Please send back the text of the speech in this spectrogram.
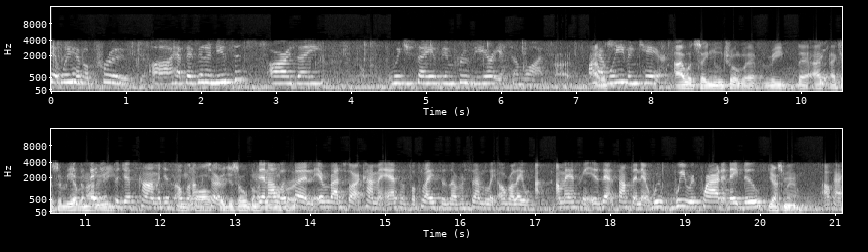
that we have approved, uh, have they been a nuisance, or are they, would you say have improved the area somewhat? Uh, Or I have was- we even cared? I would say neutral, we, we, there- I, like I said, we haven't had They any. used to just come and just any open up a calls. church. They just open up Then and all of a operate. sudden, everybody start coming asking for places of assembly overlay. I- I'm asking, is that something that we, we require that they do? Yes, ma'am, Okay.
